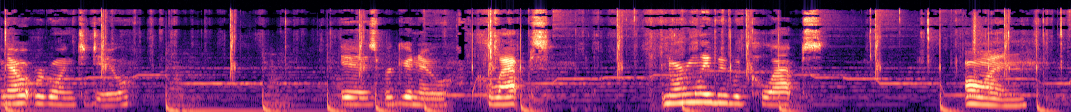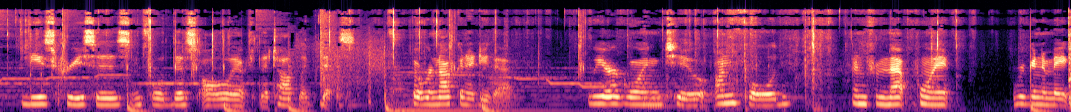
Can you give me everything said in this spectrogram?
now what we're going to do is we're gonna collapse. Normally we would collapse on these creases and fold this all the way up to the top like this. But we're not gonna do that. We are going to unfold and from that point we're gonna make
